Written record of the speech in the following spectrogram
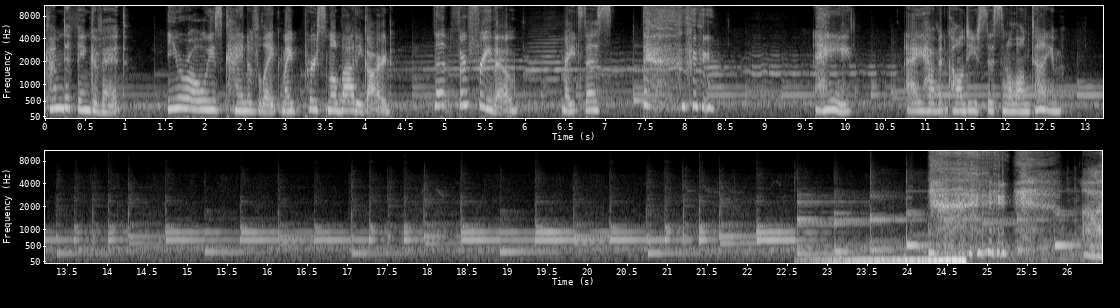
Come to think of it, you were always kind of like my personal bodyguard. For free, though. Right, sis? hey, I haven't called you sis in a long time. Uh,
